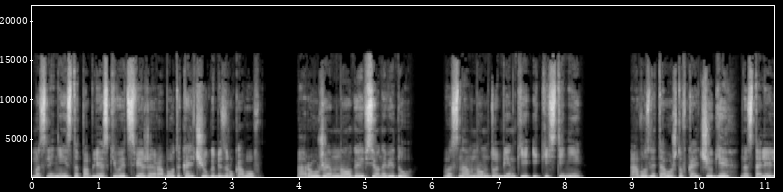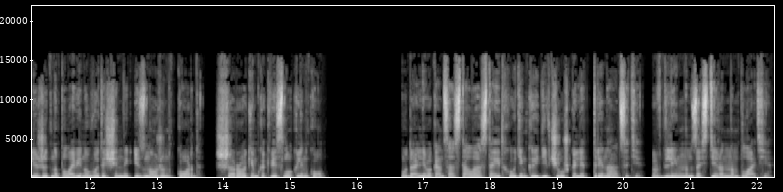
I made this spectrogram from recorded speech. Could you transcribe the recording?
Маслянисто поблескивает свежая работа кольчуга без рукавов. Оружия много и все на виду. В основном дубинки и кистени. А возле того, что в кольчуге, на столе лежит наполовину вытащенный из ножен корд с широким, как весло, клинком. У дальнего конца стола стоит худенькая девчушка лет 13 в длинном застиранном платье.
